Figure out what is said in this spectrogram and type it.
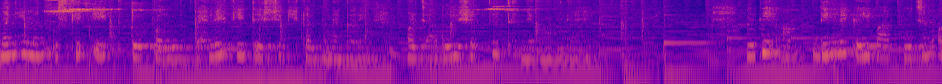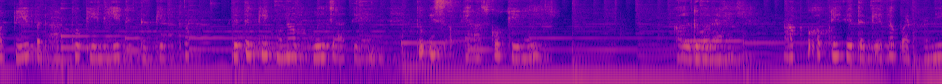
मन ही मन उसके एक दो पल पहले के दृश्य की कल्पना करें और जादुई शब्द धन्यवाद कहें। यदि आप दिन में कई बार भोजन और पेय पदार्थों के लिए कृतज्ञता, कृतज्ञ होना भूल जाते हैं तो इस अभ्यास को केवल कल दोहराएँ आपको अपनी कृतज्ञता बढ़ाने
